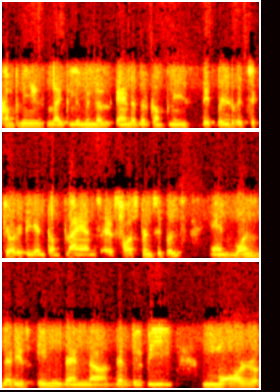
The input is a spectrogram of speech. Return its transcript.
companies like Liminal and other companies they build with security and compliance as first principles, and once that is in, then uh, there will be more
